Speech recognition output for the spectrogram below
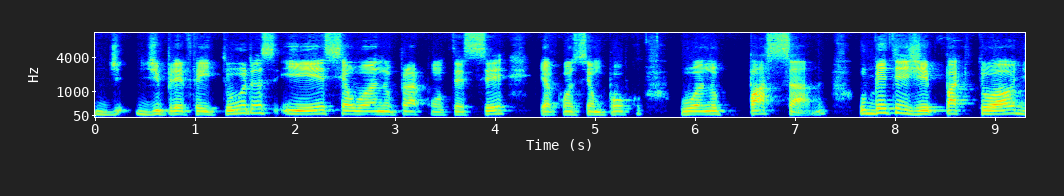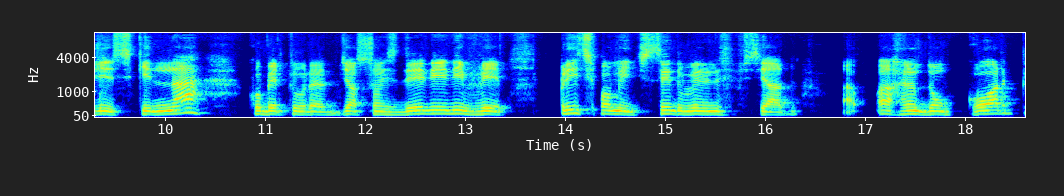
de, de, prefeituras e esse é o ano para acontecer e aconteceu um pouco o ano passado. O BTG Pactual diz que na cobertura de ações dele ele vê principalmente sendo beneficiado a, a Randon Corp,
